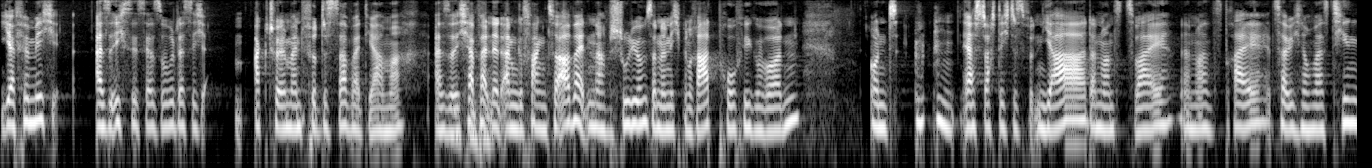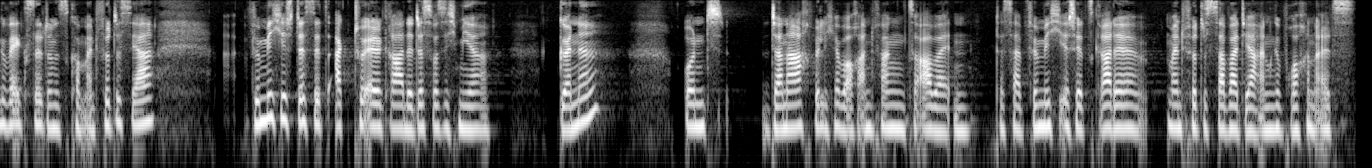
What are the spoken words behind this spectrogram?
Ja, für mich, also ich sehe es ja so, dass ich aktuell mein viertes Sabbatjahr mache. Also ich habe halt nicht angefangen zu arbeiten nach dem Studium, sondern ich bin Radprofi geworden. Und erst dachte ich, das wird ein Jahr, dann waren es zwei, dann waren es drei. Jetzt habe ich nochmal das Team gewechselt und es kommt mein viertes Jahr. Für mich ist das jetzt aktuell gerade das, was ich mir gönne. Und danach will ich aber auch anfangen zu arbeiten. Deshalb für mich ist jetzt gerade mein viertes Sabbatjahr angebrochen als,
